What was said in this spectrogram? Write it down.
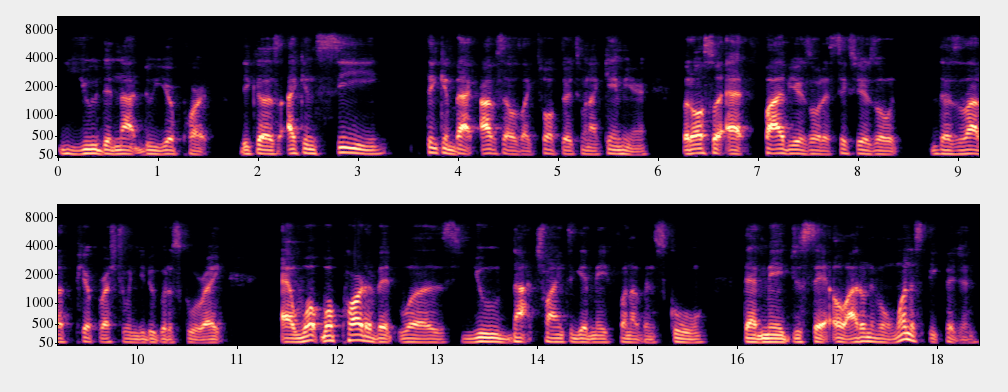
you did not do your part? Because I can see thinking back, obviously I was like 12, 13 when I came here but also at five years old, at six years old, there's a lot of peer pressure when you do go to school, right? At what what part of it was you not trying to get made fun of in school that made you say, "Oh, I don't even want to speak pidgin.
